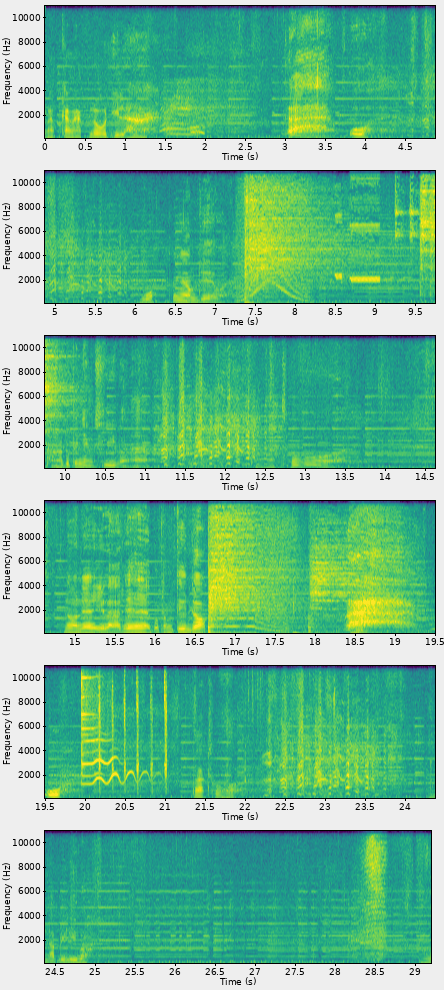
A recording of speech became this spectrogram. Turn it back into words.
หลับกันหลับโลดอีหล่ะอ่าโอ้โอ้ก็งามแท้ว่ะข้าก็เป็นยังชีวะโธ่นอนได้อีหล่ะเด้อบ่ต้องตื่นดอก โอ้ปาดทั่วรับอีลีบ่โอ้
